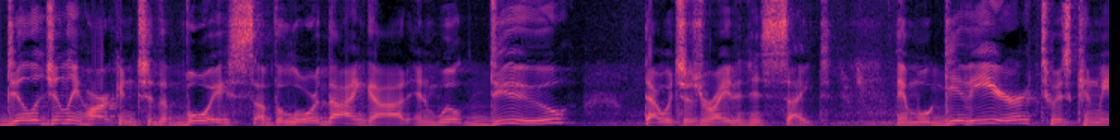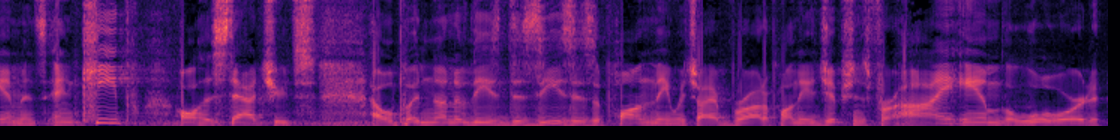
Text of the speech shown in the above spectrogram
diligently hearken to the voice of the Lord thy God, and wilt do that which is right in his sight, and will give ear to his commandments and keep all his statutes. I will put none of these diseases upon thee, which I have brought upon the Egyptians, for I am the Lord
